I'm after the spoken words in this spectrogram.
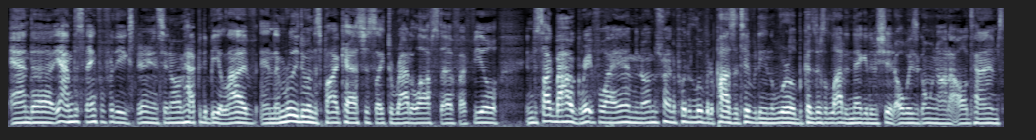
And uh, yeah, I'm just thankful for the experience. You know, I'm happy to be alive, and I'm really doing this podcast just like to rattle off stuff I feel and just talk about how grateful I am. You know, I'm just trying to put a little bit of positivity in the world because there's a lot of negative shit always going on at all times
